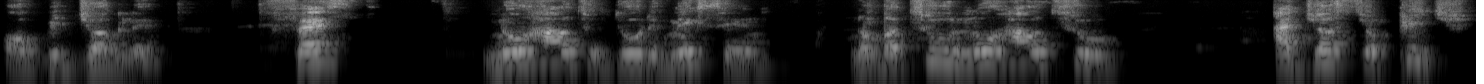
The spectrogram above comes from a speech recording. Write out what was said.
or beat juggling. First, know how to do the mixing. Number two, know how to adjust your pitch,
